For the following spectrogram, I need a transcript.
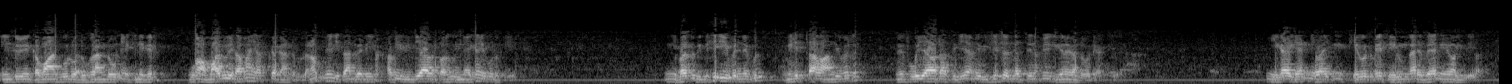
ඉන්ද්‍රියෙන් කමාන කුල අඩු කරන්න ඕනේ. එකිනෙකට බොහොම අමාරුවේ තමයි යක් කරගන්න ඕනේ. නමුත් මේ හිතන් වැඩි අපි විද්‍යාවට පහු වෙන්නේ නැහැ ඒකට කියන්නේ. මේ බඩු විදිහේ වෙන්නේ මෙහෙත් තාම අන්තිමට මේ පූජාවට අතිරිය මේ විශේෂ දෙයක් තියෙනවා මේ ඉගෙන ගන්න ඕනේ කියලා. මේකයි කියන්නේ වයින් කෙනෙකුට මේ තේරුම් ගන්න බෑ මේ වගේ දේවල්.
